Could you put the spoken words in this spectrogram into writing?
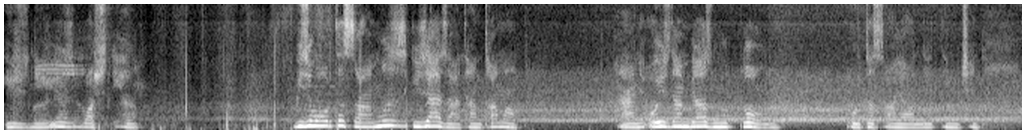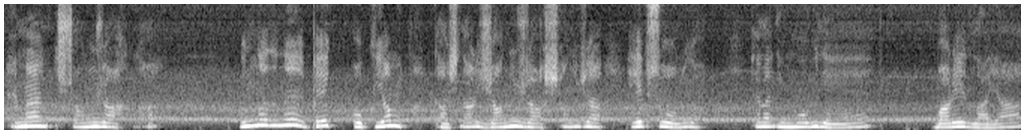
Yüzde yüz başlayalım. Bizim orta sahamız güzel zaten tamam. Yani o yüzden biraz mutlu oldum. Orta sahayı hallettiğim için. Hemen Şanujah'la. Bunun adını pek okuyamam. Taşlar Janujah, Şanujah hepsi oluyor. Hemen Immobile'ye, Barella'ya,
